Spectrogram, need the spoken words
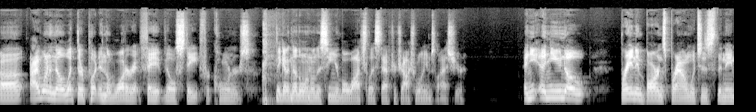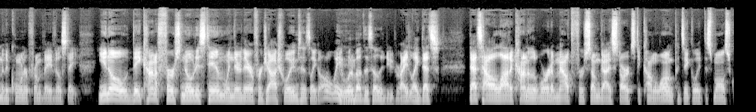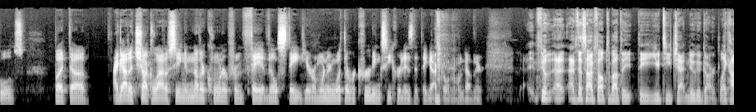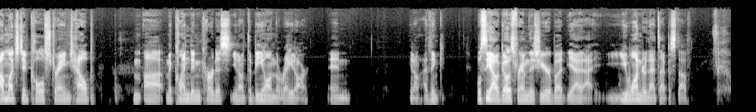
Uh, I want to know what they're putting in the water at Fayetteville State for corners. They got another one on the Senior Bowl watch list after Josh Williams last year, and you and you know Brandon Barnes Brown, which is the name of the corner from Fayetteville State. You know they kind of first noticed him when they're there for Josh Williams, and it's like, oh wait, what Mhm. about this other dude? Right? Like that's that's how a lot of kind of the word of mouth for some guys starts to come along, particularly at the small schools. But uh, I got a chuckle out of seeing another corner from Fayetteville State here. I'm wondering what the recruiting secret is that they got going on down there. I feel uh, that's how I felt about the the UT Chattanooga guard. Like, how much did Cole Strange help uh, McClendon Curtis, you know, to be on the radar? And you know, I think we'll see how it goes for him this year. But yeah, I, you wonder that type of stuff.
